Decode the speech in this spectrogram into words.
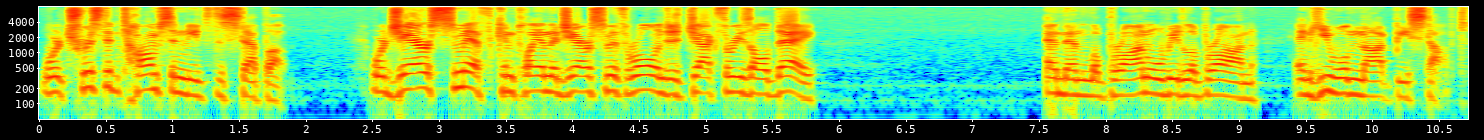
where Tristan Thompson needs to step up. Where J.R. Smith can play in the J.R. Smith role and just jack threes all day. And then LeBron will be LeBron and he will not be stopped.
